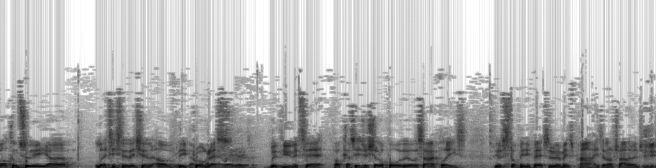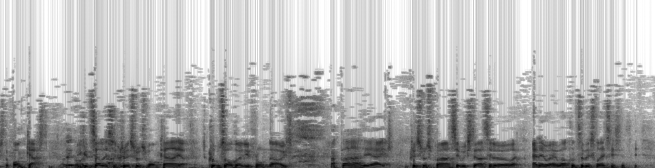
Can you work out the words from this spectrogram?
Welcome to the uh, latest edition of the Progress with Unity podcast. Can you just shut up over the other side, please? You're stuffing your faces with mince pies, and I'm trying to introduce the podcast. you can tell it's a Christmas one, can't you? It's crumbs all down your front nose. By the heck, Christmas party. We started early. Anyway, welcome to this latest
